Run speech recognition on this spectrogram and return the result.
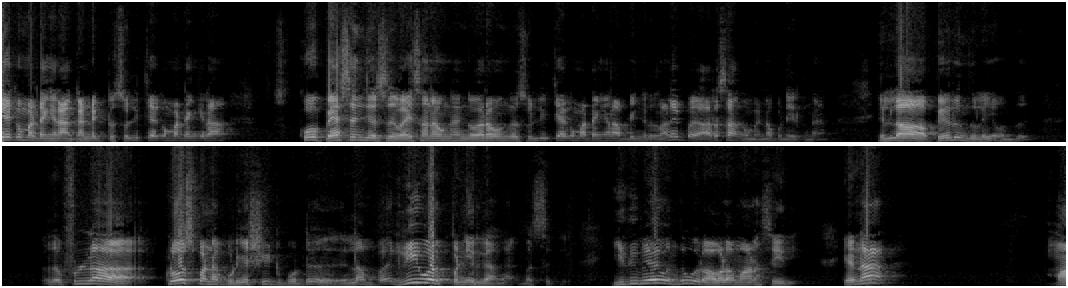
கேட்க மாட்டேங்கிறான். கண்டக்டர் சொல்லி கேட்க மாட்டேங்கிறான். கோ பேசஞ்சர்ஸ் வயசானவங்க அங்கே வரவங்க சொல்லி கேட்க மாட்டேங்கிறான் அப்படிங்கிறதுனால இப்போ அரசாங்கம் என்ன பண்ணியிருக்குன்னா எல்லா பேருந்துலேயும் வந்து அதை ஃபுல்லாக க்ளோஸ் பண்ணக்கூடிய ஷீட் போட்டு எல்லாம் இப்போ ரீஒர்க் பண்ணியிருக்காங்க பஸ்ஸுக்கு இதுவே வந்து ஒரு அவலமான செய்தி. ஏன்னா மா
